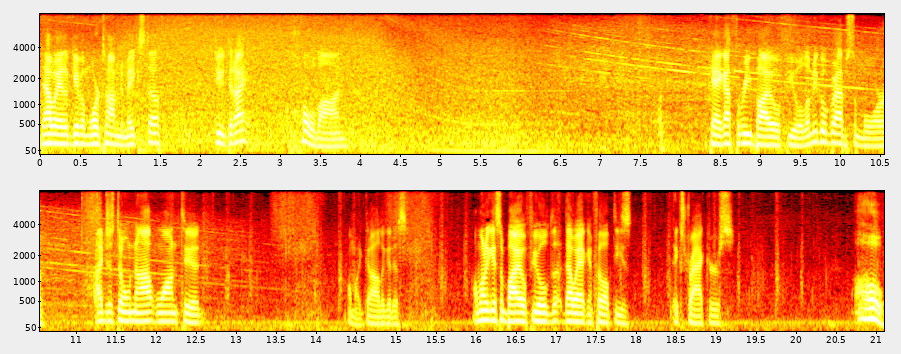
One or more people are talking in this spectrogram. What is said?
That way it'll give him more time to make stuff. Dude, did I... Hold on. Okay, I got three biofuel. Let me go grab some more. I just do not want to... Oh my god, look at this. I want to get some biofuel. That way I can fill up these extractors. Oh!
